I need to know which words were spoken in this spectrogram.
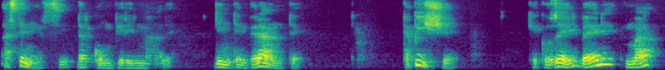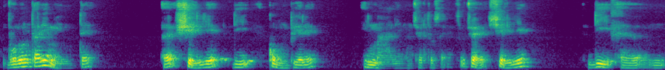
astenersi dal compiere il male. L'intemperante capisce che cos'è il bene, ma volontariamente eh, sceglie di compiere il male in un certo senso, cioè sceglie di eh,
